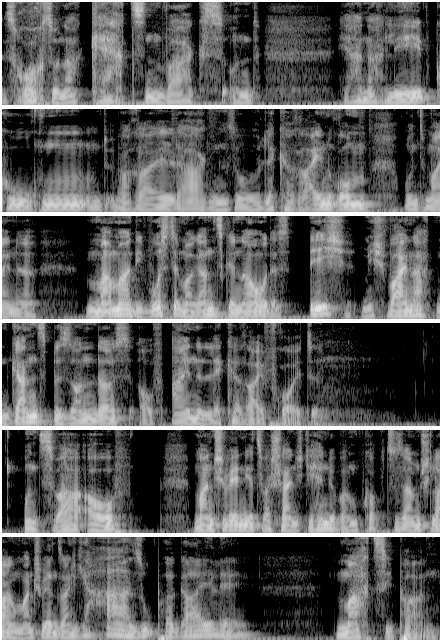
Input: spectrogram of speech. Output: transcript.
es roch so nach Kerzenwachs und ja, nach Lebkuchen und überall lagen so Leckereien rum und meine Mama, die wusste immer ganz genau, dass ich mich Weihnachten ganz besonders auf eine Leckerei freute. Und zwar auf, manche werden jetzt wahrscheinlich die Hände über den Kopf zusammenschlagen, manche werden sagen, ja, super geil, ey. Marzipan.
